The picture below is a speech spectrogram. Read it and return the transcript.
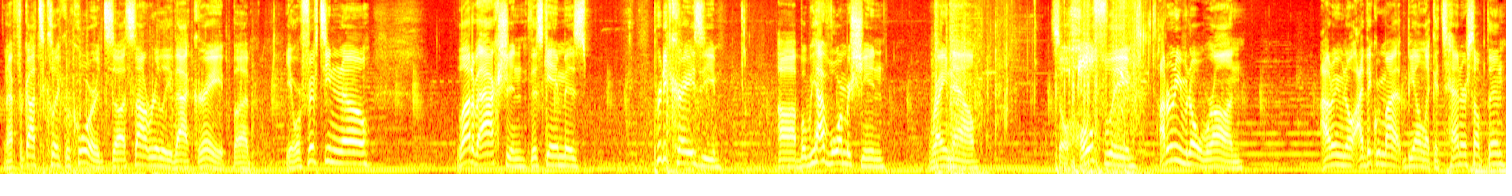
and I forgot to click record, so it's not really that great. But, yeah, we're 15 0. A lot of action. This game is pretty crazy. Uh, but we have War Machine right now. So hopefully, I don't even know we're on. I don't even know. I think we might be on like a 10 or something.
